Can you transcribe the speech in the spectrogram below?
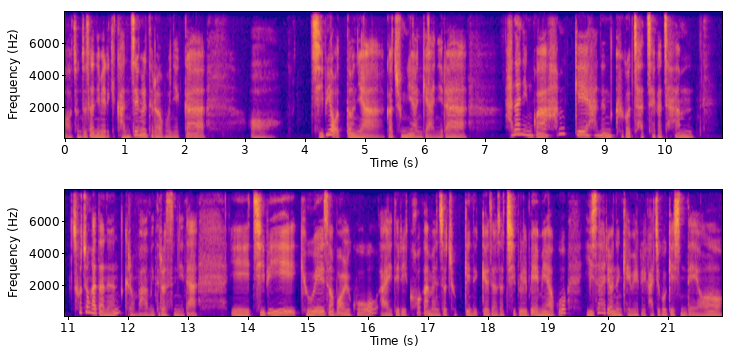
어, 전도사님의 이렇게 간증을 들어보니까, 어, 집이 어떠냐가 중요한 게 아니라 하나님과 함께 하는 그것 자체가 참 소중하다는 그런 마음이 들었습니다. 이 집이 교회에서 멀고 아이들이 커가면서 좁게 느껴져서 집을 매매하고 이사하려는 계획을 가지고 계신데요.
